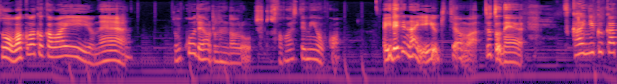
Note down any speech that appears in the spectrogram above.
そう、ワクワクかわいいよね。どこであるんだろうちょっと探してみようか。入れてない？ゆきちゃんは。ちょっとね、使いにくかっ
